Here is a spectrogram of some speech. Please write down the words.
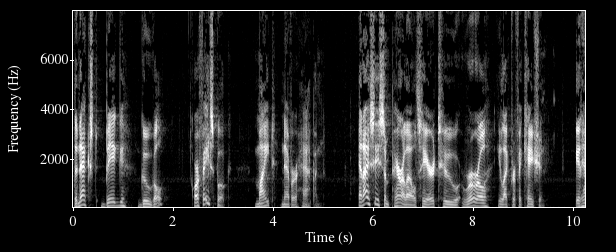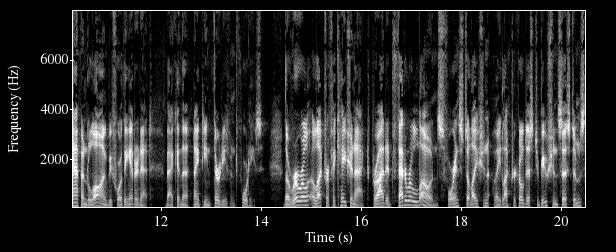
The next big Google or Facebook might never happen. And I see some parallels here to rural electrification. It happened long before the Internet, back in the 1930s and 40s. The Rural Electrification Act provided federal loans for installation of electrical distribution systems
